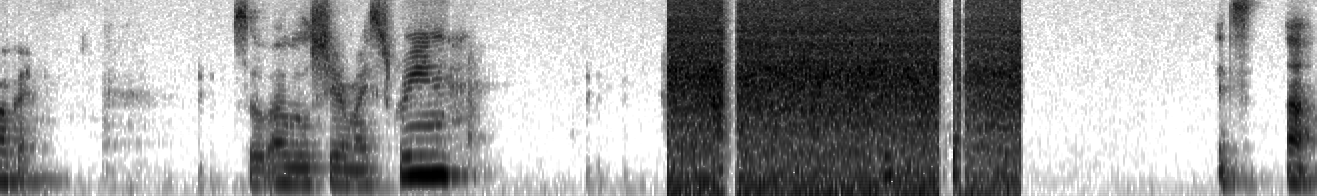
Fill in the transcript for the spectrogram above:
Okay. So I will share my screen. It's, ah,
